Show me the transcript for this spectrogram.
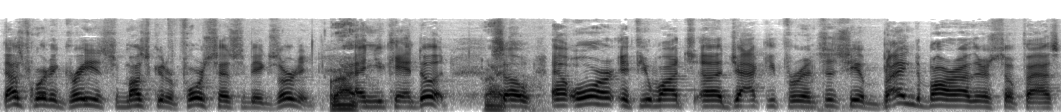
That's where the greatest muscular force has to be exerted, Right. and you can't do it. Right. So, uh, or if you watch uh, Jackie, for instance, she'll bang the bar out of there so fast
